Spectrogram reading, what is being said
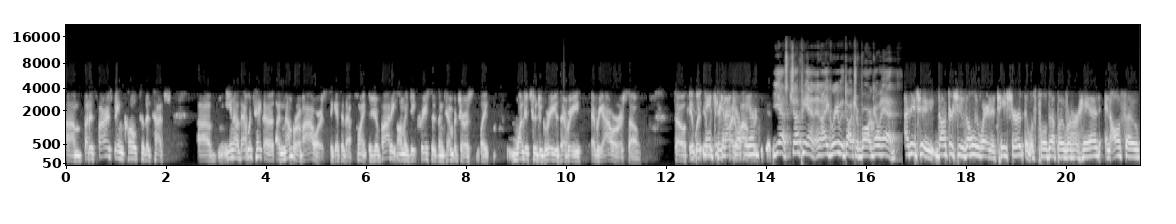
Um, but as far as being cold to the touch, uh, you know, that would take a, a, number of hours to get to that point because your body only decreases in temperatures like one to two degrees every every hour or so. So it would, it Nancy, would take quite a while. In? Yes, jump in. And I agree with Dr. Barr. Go ahead. I do too. Doctor, she was only wearing a t shirt that was pulled up over her head. And also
